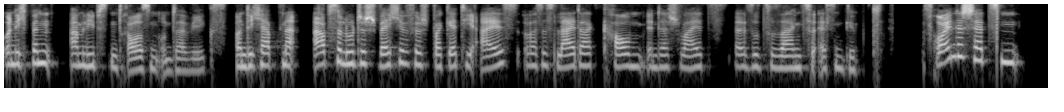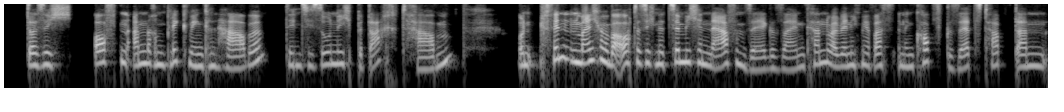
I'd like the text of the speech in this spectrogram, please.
Und ich bin am liebsten draußen unterwegs. Und ich habe eine absolute Schwäche für Spaghetti-Eis, was es leider kaum in der Schweiz äh, sozusagen zu essen gibt. Freunde schätzen, dass ich oft einen anderen Blickwinkel habe, den sie so nicht bedacht haben. Und finden manchmal aber auch, dass ich eine ziemliche Nervensäge sein kann, weil wenn ich mir was in den Kopf gesetzt habe, dann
